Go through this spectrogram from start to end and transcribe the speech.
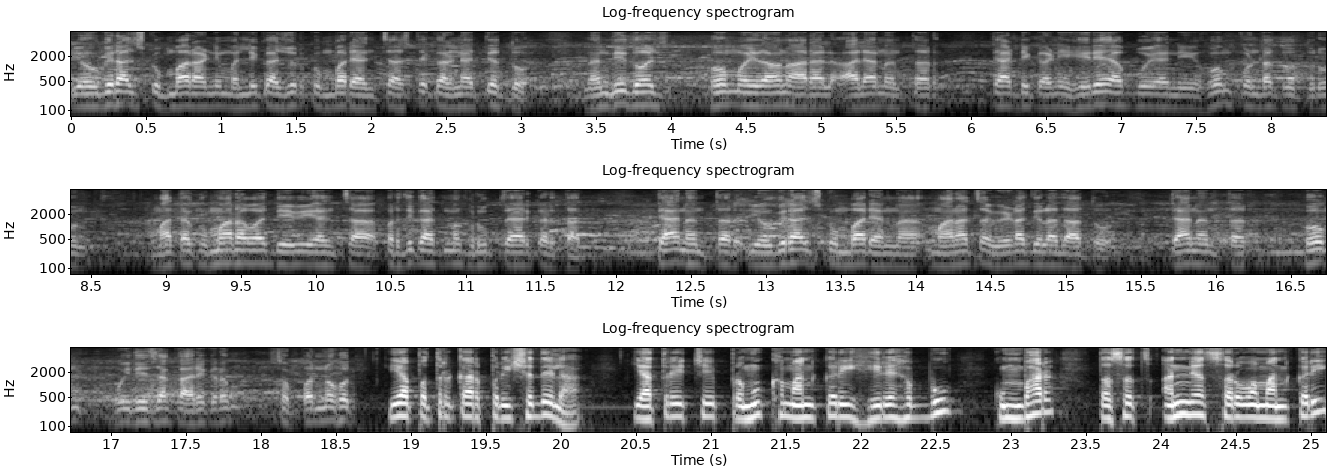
योगीराज कुंभार आणि मल्लिकार्जुन कुंभार यांच्या हस्ते करण्यात येतो. नंदीध्वज होम मैदान आल्या आल्यानंतर त्या ठिकाणी हिरे अब्बू यांनी होमकुंडात उतरून माता कुमारावा देवी यांचा प्रतिकात्मक रूप तयार करतात. त्यानंतर योगीराज कुंभार यांना मानाचा वेढा दिला जातो. त्यानंतर होम विधीचा कार्यक्रम संपन्न होतो. या पत्रकार परिषदेला यात्रेचे प्रमुख मानकरी हिरेहब्बू कुंभार तसंच अन्य सर्व मानकरी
